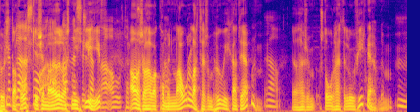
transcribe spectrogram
fullt af fólki sem að öðlast nýtt líf hérna á útvarpi. á þess að hafa komið nálat þessum hugvíkandi efnum. Já, eða þessum stórhættilegu fíknefnum mm,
